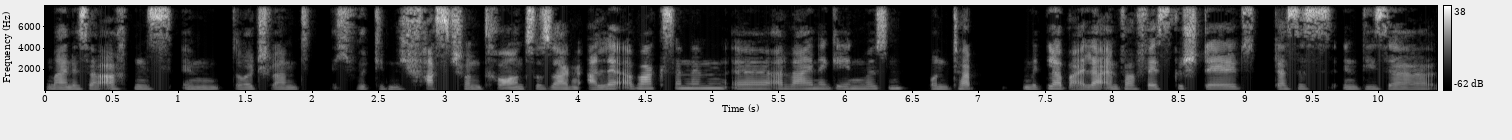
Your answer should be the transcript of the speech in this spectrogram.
meines Erachtens in Deutschland, ich würde mich fast schon trauen zu sagen, alle Erwachsenen äh, alleine gehen müssen. Und habe mittlerweile einfach festgestellt, dass es in dieser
